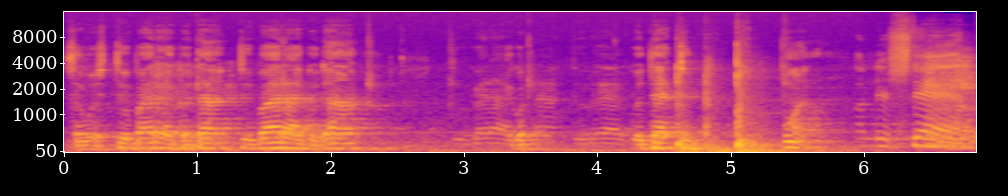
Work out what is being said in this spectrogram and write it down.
So it's do ba da go down, do ba da go down, ba go down, do that, two, one. Understand.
